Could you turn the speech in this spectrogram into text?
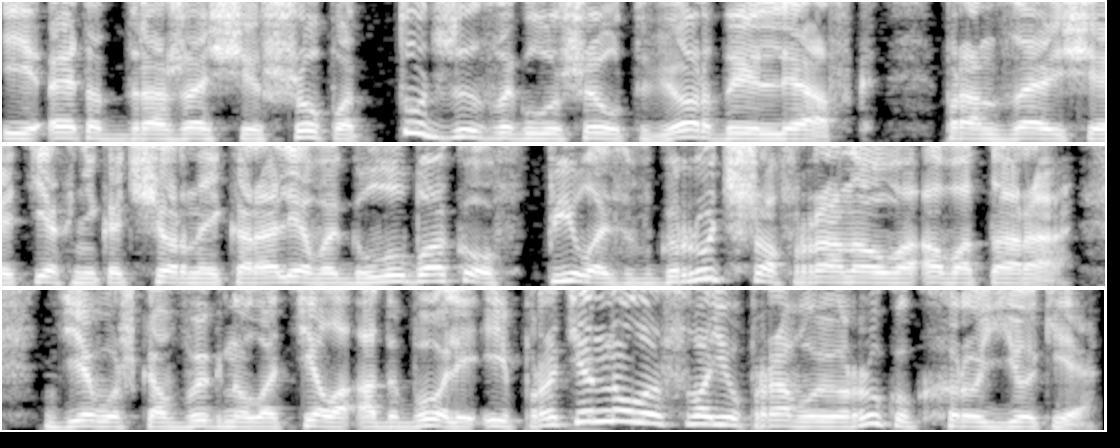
И этот дрожащий шепот тут же заглушил твердый ляск. Пронзающая техника Черной Королевы глубоко впилась в грудь шафранового аватара. Девушка выгнула тело от боли и протянула свою правую руку к Хруюке.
